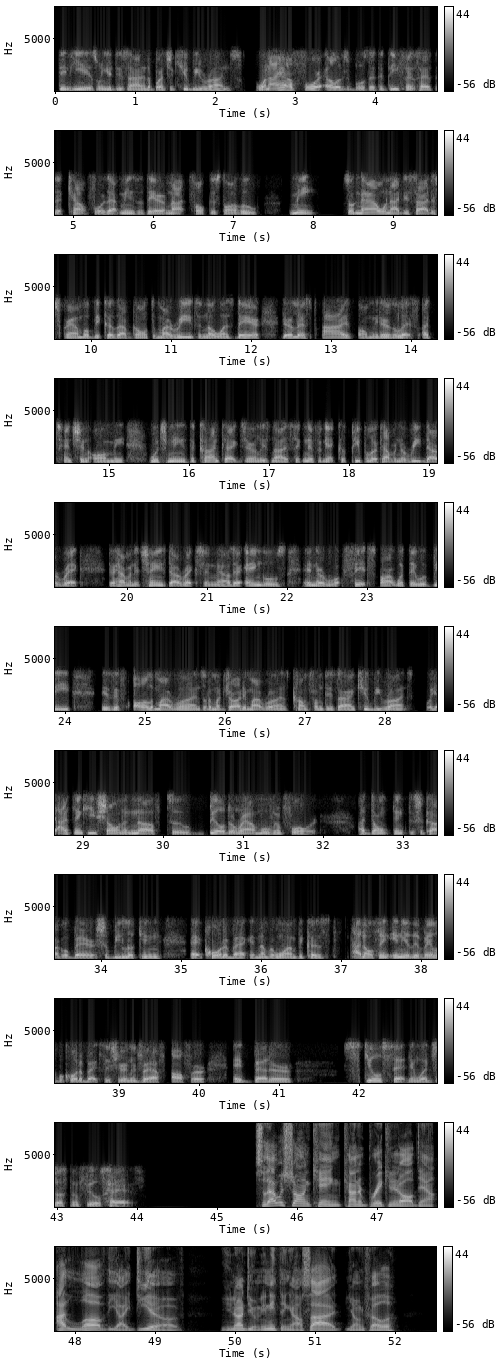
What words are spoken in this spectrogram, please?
than he is when you're designing a bunch of QB runs. When I have four eligibles that the defense has to account for, that means that they are not focused on who? Me. So now when I decide to scramble because I've gone through my reads and no one's there, there are less eyes on me. There's less attention on me, which means the contact generally is not as significant because people are having to redirect. They're having to change direction now. Their angles and their fits aren't what they would be is if all of my runs or the majority of my runs come from design QB runs. I think he's shown enough to build around moving forward. I don't think the Chicago Bears should be looking at quarterback at number one because I don't think any of the available quarterbacks this year in the draft offer a better skill set than what Justin Fields has. So that was Shaun King kind of breaking it all down. I love the idea of you're not doing anything outside, young fella.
